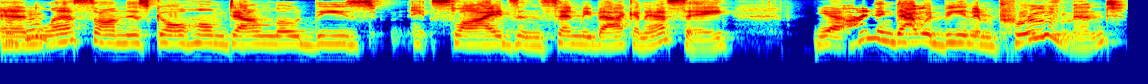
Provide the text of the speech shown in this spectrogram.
and Mm-hmm. less on this go home download these slides and send me back an essay Yeah. i think that would be an improvement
